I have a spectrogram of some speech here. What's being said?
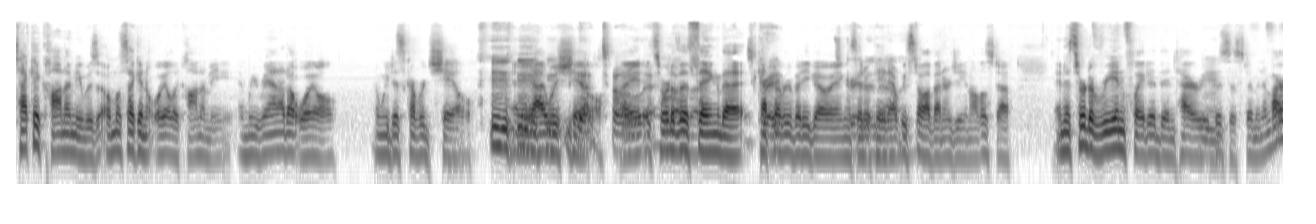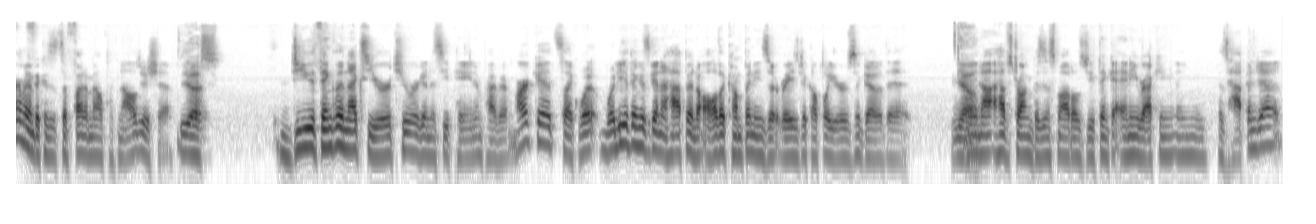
tech economy was almost like an oil economy, and we ran out of oil, and we discovered shale, and AI was shale, yeah, totally. right? It's sort of the that. thing that it's kept great. everybody going and said, okay, now we still have energy and all this stuff, and it sort of reinflated the entire mm. ecosystem and environment because it's a fundamental technology shift. Yes. Do you think the next year or two are going to see pain in private markets? Like, what what do you think is going to happen to all the companies that raised a couple years ago that yeah. may not have strong business models? Do you think any reckoning has happened yet?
